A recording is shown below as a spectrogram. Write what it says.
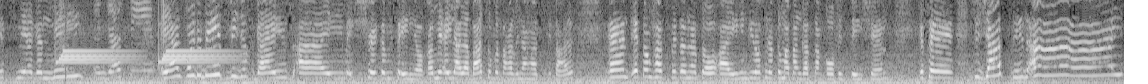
It's me again, Mary. And Justin. Ayan, for today's videos guys, ay may share kami sa inyo. Kami ay lalabas, pupunta kami ng hospital. And itong hospital na to ay hindi raw sila tumatanggap ng COVID patient. Kasi si Justin ay...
